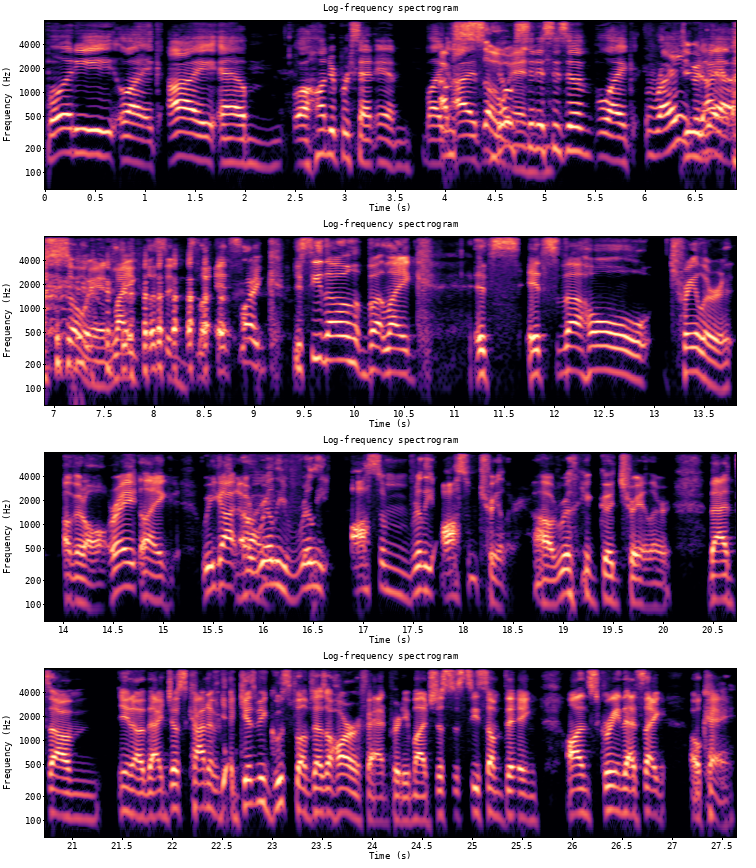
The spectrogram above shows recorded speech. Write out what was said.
buddy, like I am hundred percent in. Like I'm I have so no in. cynicism. Like right, dude, yeah. I am so in. Like, listen, it's like you see though, but like it's it's the whole trailer of it all, right? Like we got right. a really, really awesome, really awesome trailer, a really good trailer that um you know that just kind of gives me goosebumps as a horror fan, pretty much, just to see something on screen that's like, okay,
